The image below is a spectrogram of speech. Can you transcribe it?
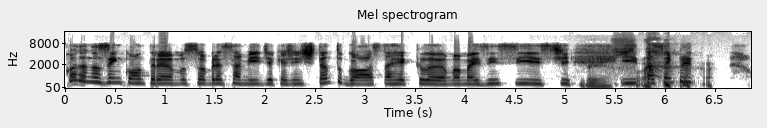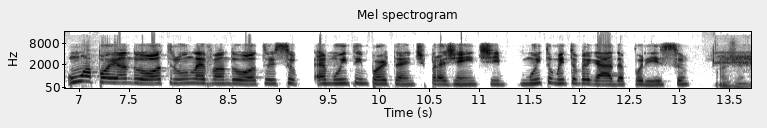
quando nos encontramos sobre essa mídia que a gente tanto gosta, reclama, mas insiste. Isso. E tá sempre um apoiando o outro, um levando o outro. Isso é muito importante pra gente. Muito, muito obrigada por isso. Imagina.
